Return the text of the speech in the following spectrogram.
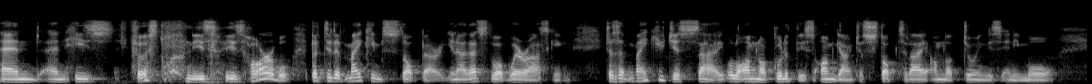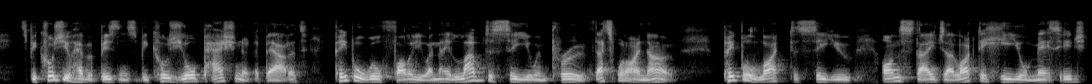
and and his first one is is horrible. But did it make him stop, Barry? You know, that's what we're asking. Does it make you just say, "Well, I'm not good at this. I'm going to stop today. I'm not doing this anymore." It's because you have a business, because you're passionate about it. People will follow you, and they love to see you improve. That's what I know. People like to see you on stage. They like to hear your message.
